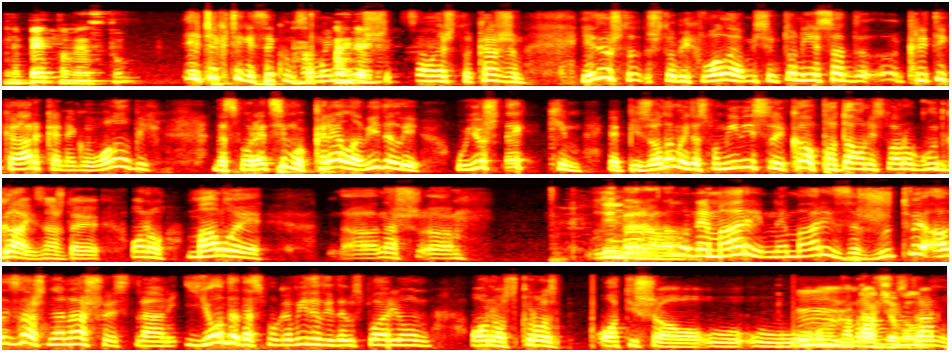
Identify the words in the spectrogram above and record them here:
na petom mestu, E, čekaj, čekaj, sekund, samo imam još samo nešto da kažem. Jedino što, što bih voleo, mislim, to nije sad kritika Arka, nego voleo bih da smo recimo Krela videli u još nekim epizodama i da smo mi mislili kao, pa da, on je stvarno good guy, znaš, da je, ono, malo je, a, naš, a, malo ne mari, ne mari za žrtve, ali znaš, na našoj strani. I onda da smo ga videli da je u stvari on, ono, skroz otišao u, u, Mm, na mračnu stranu.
